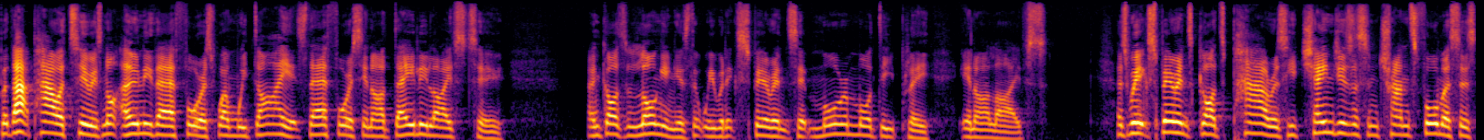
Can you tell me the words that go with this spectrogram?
But that power too is not only there for us when we die, it's there for us in our daily lives too. And God's longing is that we would experience it more and more deeply in our lives as we experience God's power, as He changes us and transforms us, as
